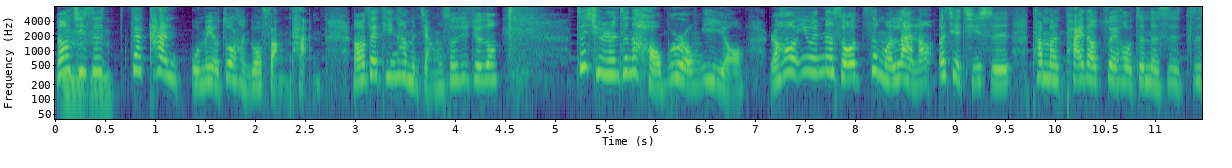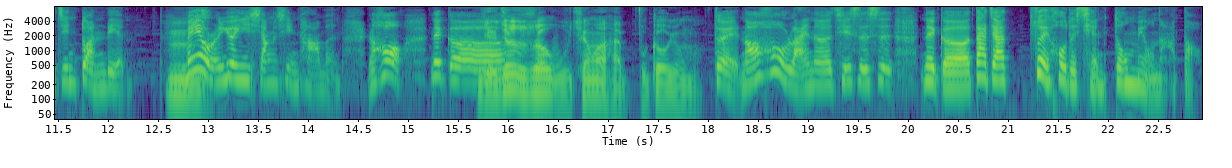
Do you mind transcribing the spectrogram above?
然后其实，在看我们有做了很多访谈，然后在听他们讲的时候，就觉得说。这群人真的好不容易哦，然后因为那时候这么烂，然后而且其实他们拍到最后真的是资金断裂，嗯、没有人愿意相信他们。然后那个，也就是说五千万还不够用吗？对，然后后来呢，其实是那个大家最后的钱都没有拿到，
